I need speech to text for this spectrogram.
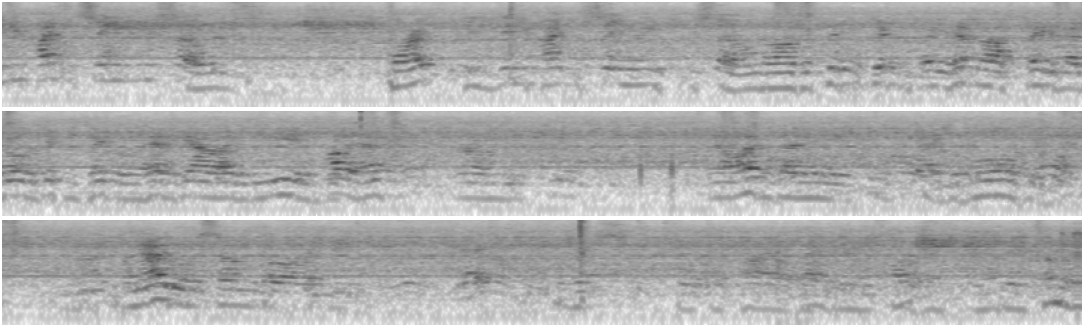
Did you paint the scenery yourselves? Sorry? Did, did you paint the scenery yourselves? No, the different, different people, you have to ask Peter about all the different people and how to go over the years. Oh, yeah. Um, now, I haven't done any of the walls. I know there was some guy that did sort of pale in his home, and then somebody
